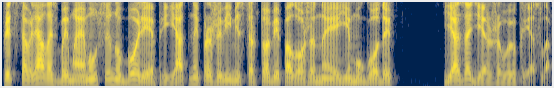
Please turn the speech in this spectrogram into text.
представлялась бы моему сыну более приятной, проживи мистер Тоби положенные ему годы. Я задерживаю кресло.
